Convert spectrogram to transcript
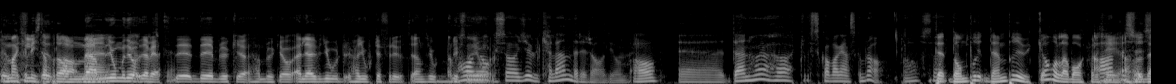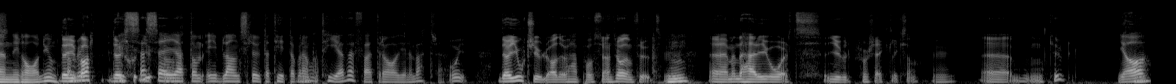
vad man kan lyssna på dem, Ja, eh, men, jo men det, jag vet, det, det brukar jag, jag brukar, eller jag gjorde, har gjort det förut, jag har inte gjort, De har ju också julkalender i radion Ja, eh, Den har jag hört ska vara ganska bra ja de, de, den brukar hålla bra kvalitet, Ja, alltså den i radion. det har ju Ja, varit, det har, Vissa ju- säger ja, att de ibland slutar titta på den Ja. på TV för att radion är bättre det har gjorts julradio här på Studentradion förut. Mm. Eh, men det här är ju årets julprojekt liksom. mm. Eh, kul. Ja, Mm.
